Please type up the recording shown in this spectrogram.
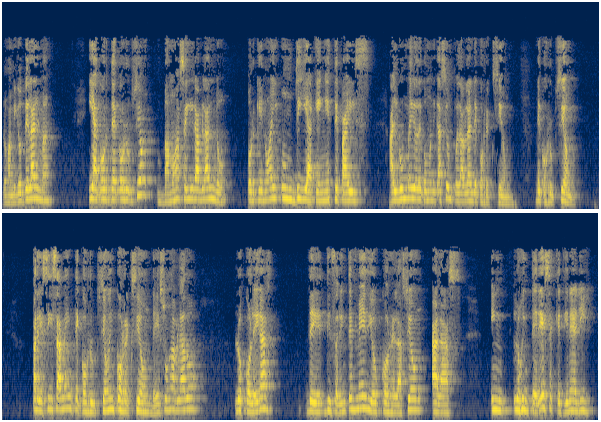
los amigos del alma. Y a de corrupción vamos a seguir hablando porque no hay un día que en este país algún medio de comunicación pueda hablar de corrección, de corrupción. Precisamente corrupción en corrección, de eso han hablado los colegas de diferentes medios con relación a las, los intereses que tiene allí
